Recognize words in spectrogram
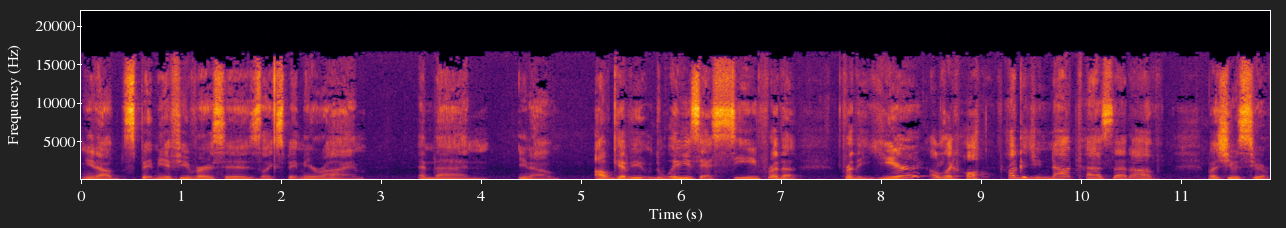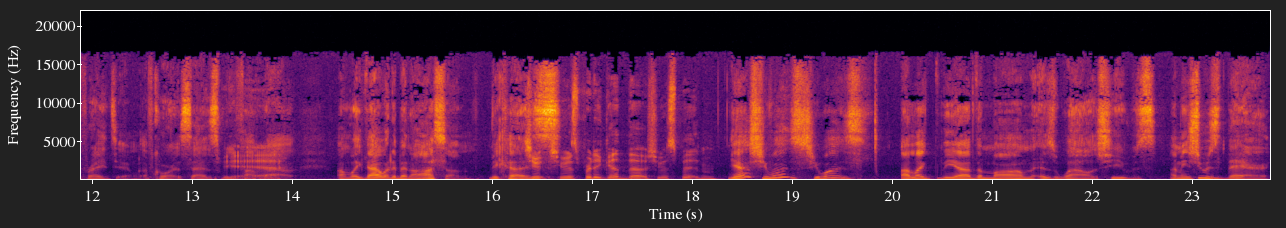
you know, spit me a few verses, like spit me a rhyme, and then you know, I'll give you. What do you say? A C for the for the year? I was like, oh, how could you not pass that up? But she was too afraid to, of course, as we found out. I'm like, that would have been awesome because She, she was pretty good though. She was spitting. yeah, she was. She was. I liked the uh, the mom as well. She was, I mean, she was there,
